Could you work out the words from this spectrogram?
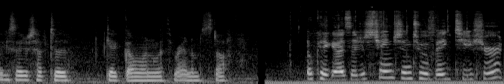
I guess I just have to get going with random stuff. Okay guys, I just changed into a big t-shirt.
